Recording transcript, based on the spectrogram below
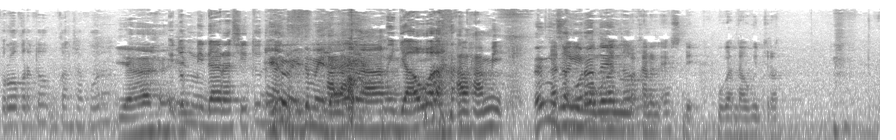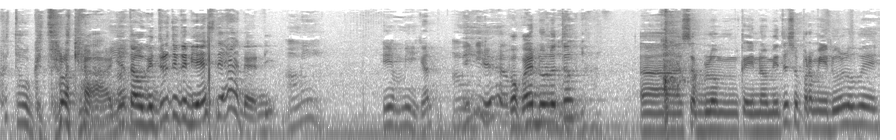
Purwokerto bukan Sakura. Iya. Itu mie daerah situ dah. Itu itu mie daerah. Mie Jawa. Alhami. Tapi mie Kan sakura tuh makanan SD, bukan tahu gejrot. Kok tahu gejrot lagi? Tahu gejrot juga di SD ada di. Mie. Iya mie kan? Mie Iya. Pokoknya dulu tuh eh, sebelum ke Indomie itu super mie dulu gue.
